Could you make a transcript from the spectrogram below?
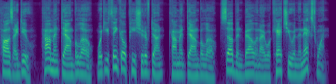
Pause I do. Comment down below what you think OP should have done. Comment down below. Sub and bell and I will catch you in the next one.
